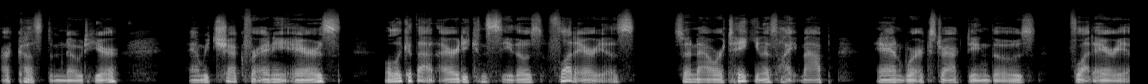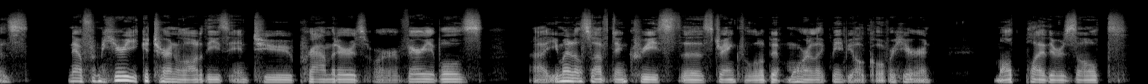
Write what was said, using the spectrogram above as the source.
our custom node here, and we check for any errors, well, look at that. I already can see those flood areas. So now we're taking this height map and we're extracting those flood areas. Now from here, you could turn a lot of these into parameters or variables. Uh, you might also have to increase the strength a little bit more. Like maybe I'll go over here and multiply the result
